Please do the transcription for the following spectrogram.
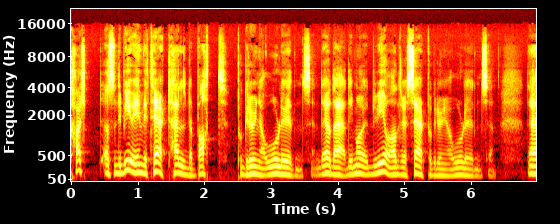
kalt altså de blir jo invitert til debatt pga. ordlyden sin. Det er jo det. De, må, de blir jo adressert pga. ordlyden sin. Det,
